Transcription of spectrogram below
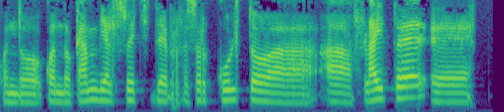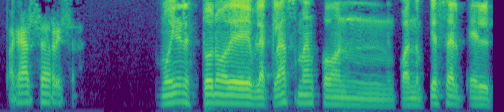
cuando, cuando cambia el switch de profesor culto a, a flight, eh, para cagarse de risa. Muy en el tono de Black Clansman con cuando empieza el, el,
